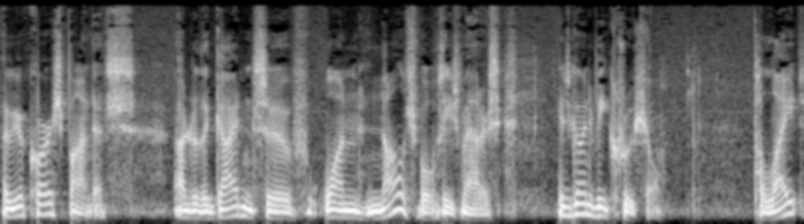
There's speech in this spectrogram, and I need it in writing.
of your correspondence under the guidance of one knowledgeable of these matters is going to be crucial. Polite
